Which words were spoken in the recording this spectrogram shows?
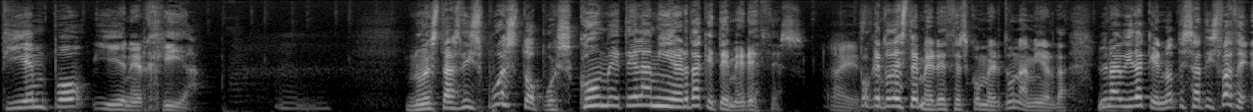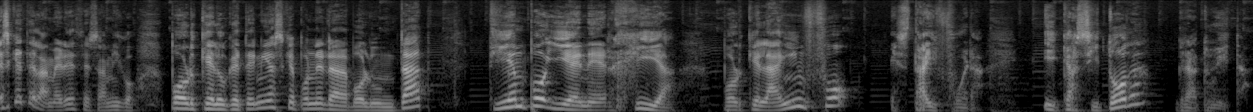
tiempo y energía. ¿No estás dispuesto? Pues cómete la mierda que te mereces. Porque entonces te mereces comerte una mierda. Y una vida que no te satisface. Es que te la mereces, amigo. Porque lo que tenías que poner era voluntad, tiempo y energía. Porque la info está ahí fuera. Y casi toda gratuita.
